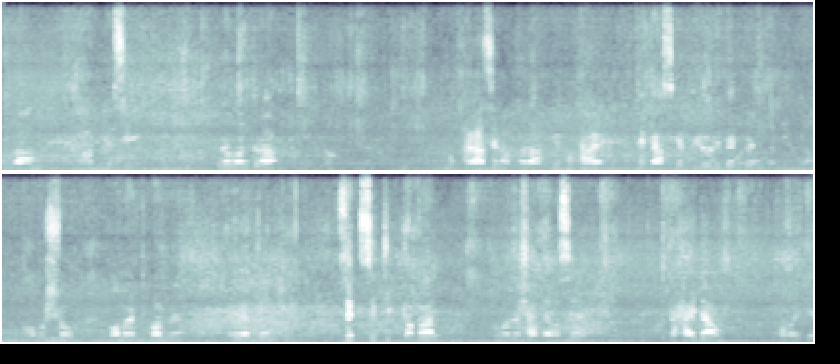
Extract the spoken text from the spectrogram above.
আমরা ভাবতেছি বন্ধুরা, কোথায় আছেন আপনারা? কে কোথায় থেকে আজকের ভিডিওটি দেখবেন? অবশ্য কমেন্ট করবেন। এই একজন সেক্সি টিকটকার আমাদের সাথে আছে। এটা হাই দাও সবাইকে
